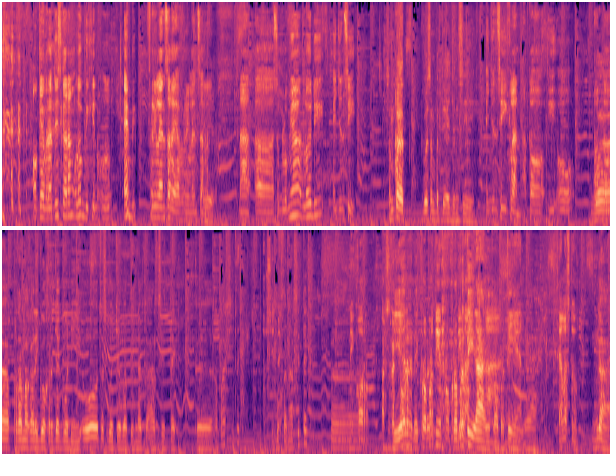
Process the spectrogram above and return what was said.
Oke, berarti sekarang lu bikin eh freelancer ya, freelancer. Iya. Nah, eh, sebelumnya lu di agency, Sempet, gue sempet di agensi. agency iklan atau IO Gue atau pertama kali gue kerja gue di IO, terus gue coba pindah ke arsitek ke apa arsitek? arsitek, Bukan arsitek. eh, dekor, Iya, lah, dekor. Properti, properti Properti, lah. ah, iya, Ah, properti. iya kan? ya. sales tuh. Enggak,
